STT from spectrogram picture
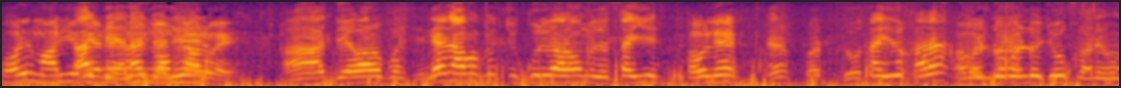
બેને બેના હા દેવાનો પડશે લે ને આપણે પેલું ચીકુડી વાળામાં જતા આવીએ હવે લે. હે, પણ જોતા આવીએ તો ખરા. બંડો બંડો જો કરે હો.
